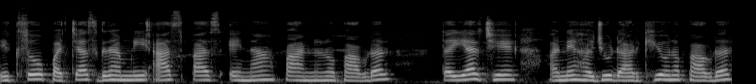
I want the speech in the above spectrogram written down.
એકસો પચાસ ગ્રામની આસપાસ એના પાનનો પાવડર તૈયાર છે અને હજુ ડાળખીઓનો પાવડર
